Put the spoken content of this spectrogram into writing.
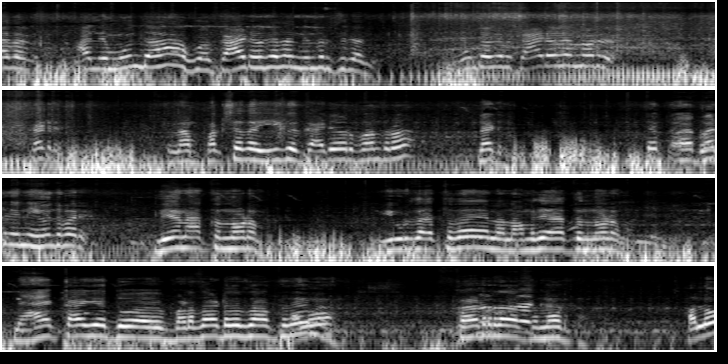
ಅದಾಗ ಅಲ್ಲಿ ಮುಂದೆ ಗಾಡಿ ಹೋಗ್ಯದ ನಿಂದ್ರಿಸ್ರಿ ಅಲ್ಲಿ. ಮುಂದೆ ಹೋಗ್ಯದ ಗಾಡಿ ಹೋಗ್ಯದ ನೋಡ್ರಿ. ನಡ್ರಿ. ನಮ್ಮ ಪಕ್ಷದ ಈಗ ಗಾಡಿಯವ್ರು ಬಂದರು. ನಡ್ರಿ. ಬರ್ರಿ ನೀವು ಹಿಂದೆ ಬರ್ರಿ. ಏನು ಆಗ್ತದ ನೋಡಮ್. ಇವ್ರದ್ದು ಆಗ್ತದ ಏನೋ ನಮ್ಮದೇ ಆಗ್ತದ ನೋಡಮ್. ನ್ಯಾಯಕ್ಕಾಗಿ ಅದು ಬಡದಾಟದ ಆಗ್ತದೆ ಕಡ್ರ ಆಗ್ತದ ನೋಡ್ತ ಹಲೋ?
